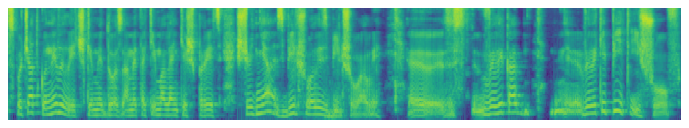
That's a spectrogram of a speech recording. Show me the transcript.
Спочатку невеличкими дозами, такий маленький шприц. Щодня збільшували, збільшували. Е, Велика, великий піт ішов.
